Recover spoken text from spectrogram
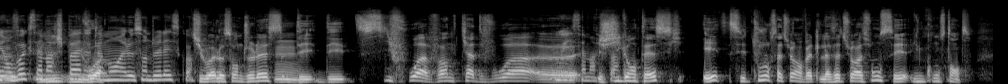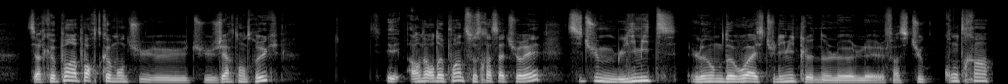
et on voit que ça une- marche pas, voie. notamment à Los Angeles, quoi. Tu vois, Los Angeles, Mm. des, des 6 fois 24 voies euh, Oui, pas. gigantesques, et c'est toujours saturé. En fait, la saturation, c'est une constante. C'est-à-dire que peu importe comment tu, tu gères ton truc, et en heure de pointe, ce sera saturé. Si tu limites le nombre de voies et si tu limites le, le- le- enfin, si tu contrains,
